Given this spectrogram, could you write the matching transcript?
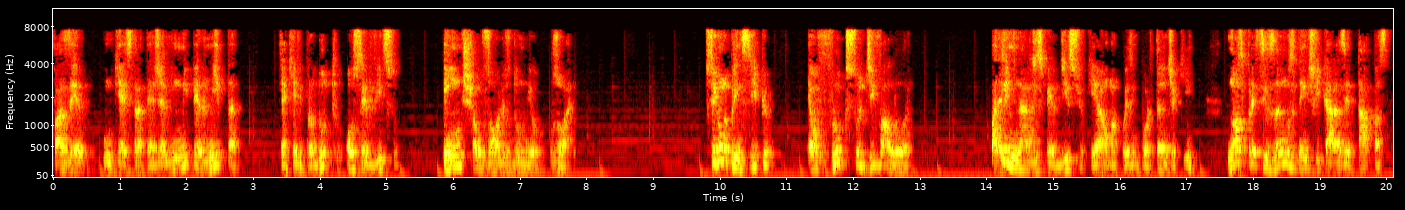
fazer com que a estratégia me permita que aquele produto ou serviço encha os olhos do meu usuário. O segundo princípio é o fluxo de valor. Para eliminar desperdício, que é uma coisa importante aqui, nós precisamos identificar as etapas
